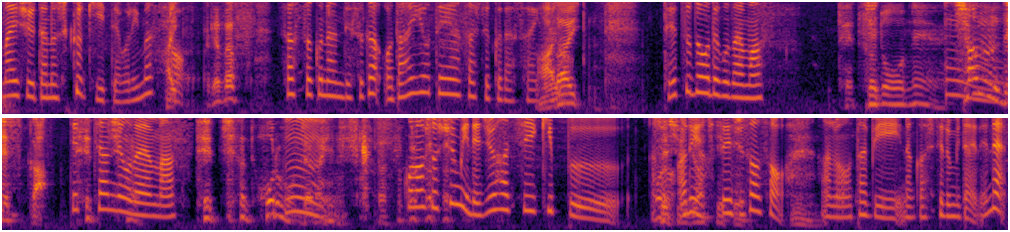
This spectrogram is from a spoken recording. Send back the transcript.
毎週楽しく聞いておりますと、はいありがとうございます。早速なんですが、お題を提案させてください。はいはい。鉄道でございます。鉄道ね。ちゃんですか？てっちゃんでございます。てっちゃん、ホルモンじゃないんですか？この人趣味で18切符、あるやん、18切符青春、そうそう。あの、旅なんかしてるみたいでね。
